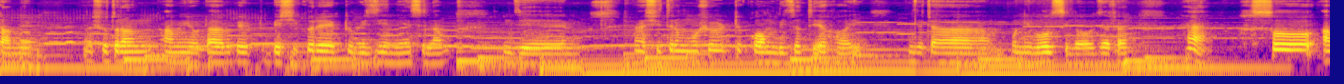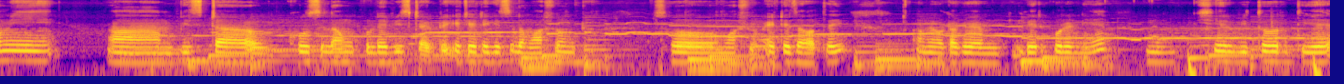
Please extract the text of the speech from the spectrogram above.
টানে। সুতরাং আমি ওটা একটু বেশি করে একটু ভিজিয়ে নিয়েছিলাম যে শীতের মৌসুমে একটু কম ভিজাতে হয়, যেটা উনি বলছিল, যেটা হ্যাঁ সো আমি বীজটা খুলছিলাম, খুলে বীজটা একটু এঁটে এঁটে গেছিল মাশরুমটা সো মাশরুম এঁটে যাওয়াতেই আমি ওটাকে বের করে নিয়ে মুখের ভিতর দিয়ে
